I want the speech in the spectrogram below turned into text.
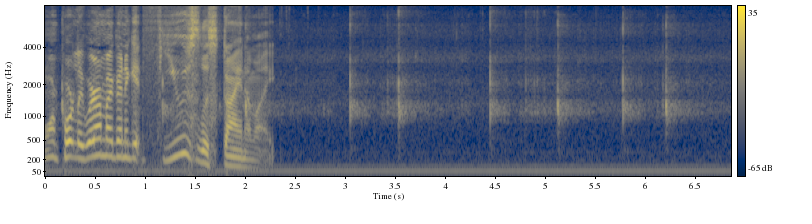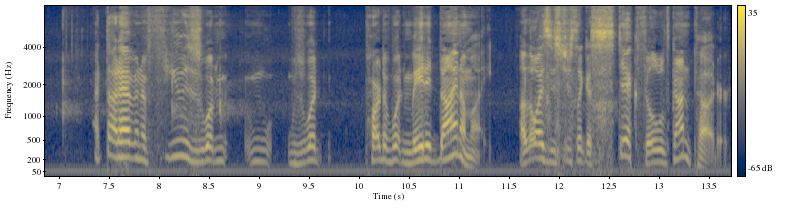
More importantly, where am I going to get fuseless dynamite? thought having a fuse is what was what part of what made it dynamite. Otherwise, it's just like a stick filled with gunpowder.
